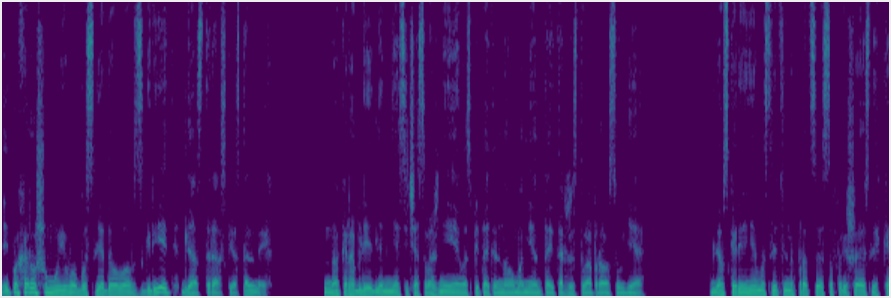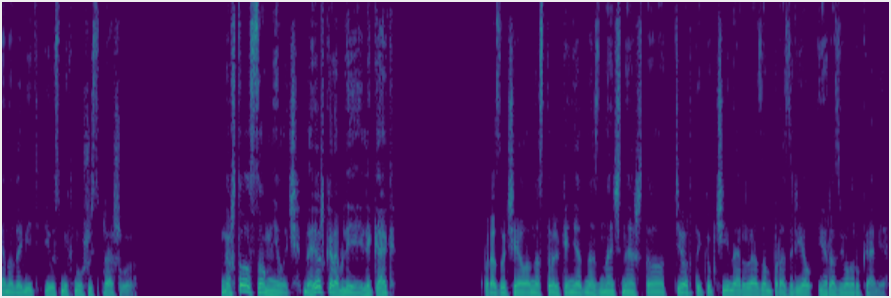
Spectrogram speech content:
И по-хорошему его бы следовало взгреть для страски остальных. Но корабли для меня сейчас важнее воспитательного момента и торжества правосудия. Для ускорения мыслительных процессов решаю слегка надавить и, усмехнувшись, спрашиваю. «Ну что, Сом Нилыч, даешь корабли или как?» Прозвучало настолько неоднозначно, что тертый купчина разом прозрел и развел руками.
